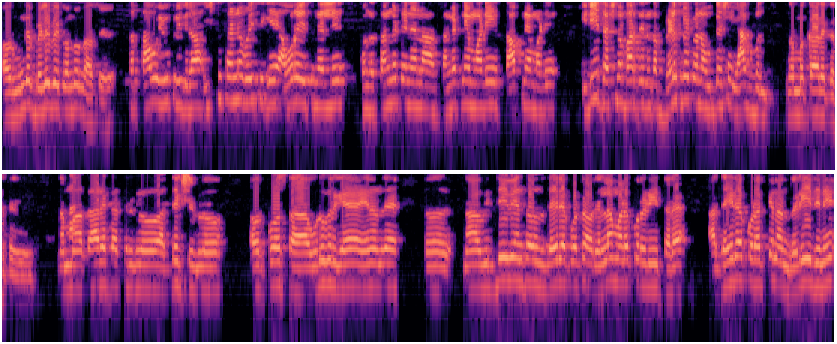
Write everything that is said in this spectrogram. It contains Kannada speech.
ಅವ್ರ ಮುಂದೆ ಬೆಳಿಬೇಕು ಅಂತ ಒಂದು ಆಸೆ ಇದೆ. ಸರ್ ತಾವು ಯುವಕರಿದ್ದೀರಾ? ಇಷ್ಟು ಸಣ್ಣ ವಯಸ್ಸಿಗೆ ಅವರ ಹೆಸರಿನಲ್ಲಿ ಒಂದು ಸಂಘಟನೆಯನ್ನ ಸಂಘಟನೆ ಮಾಡಿ ಸ್ಥಾಪನೆ ಮಾಡಿ ಇಡೀ ದಕ್ಷಿಣ ಭಾರತದಿಂದ ಬೆಳೆಸಬೇಕು ಅನ್ನೋ ಉದ್ದೇಶ ಯಾಕೆ ಬಂತು? ನಮ್ಮ ಕಾರ್ಯಕರ್ತರು ನಮ್ಮ ಕಾರ್ಯಕರ್ತರುಗಳು ಅಧ್ಯಕ್ಷರುಗಳು ಅವ್ರ ಪ್ರೋತ್ಸಾಹ ಹುಡುಗರಿಗೆ ಏನಂದ್ರೆ ನಾವ್ ಇದ್ದೀವಿ ಅಂತ ಒಂದು ಧೈರ್ಯ ಕೊಟ್ರೆ ಅವ್ರೆಲ್ಲ ಮಾಡಕ್ಕೂ ರೆಡಿ ಇರ್ತಾರೆ. ಆ ಧೈರ್ಯ ಕೊಡಕ್ಕೆ ನಾನು ರೆಡಿ ಇದ್ದೀನಿ.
